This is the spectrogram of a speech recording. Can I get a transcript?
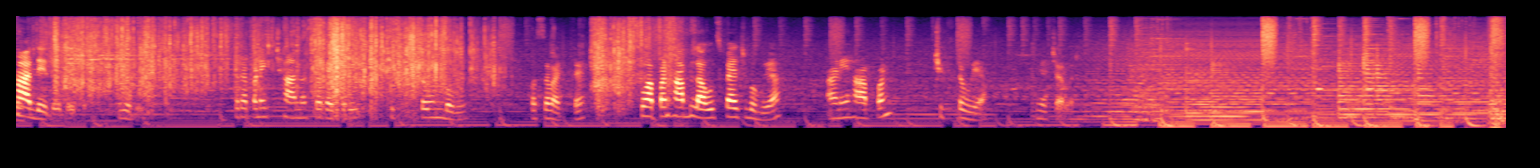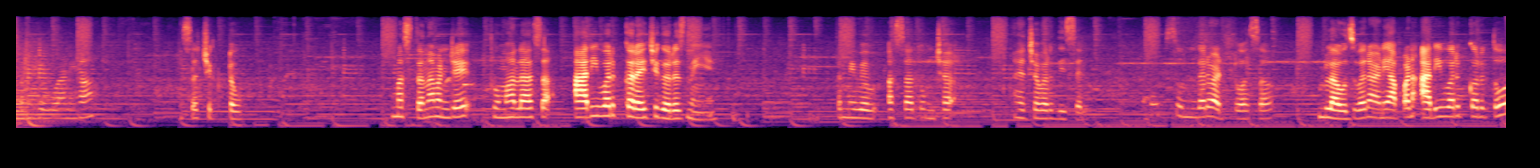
हा देतो देतो तर आपण एक छान असं काहीतरी चिकटवून बघू कसं वाटतंय. तो आपण हा ब्लाऊज पॅच बघूया. आणि हा आपण चिकटवूया याच्यावर. घेऊ आणि हा असं चिकटवू. मस्त ना म्हणजे तुम्हाला असं आरी वर्क करायची गरज नाही आहे तर मी व्यव असा तुमच्या ह्याच्यावर दिसेल. खूप सुंदर वाटतो असं ब्लाऊजवर आणि आपण आरी वर्क करतो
